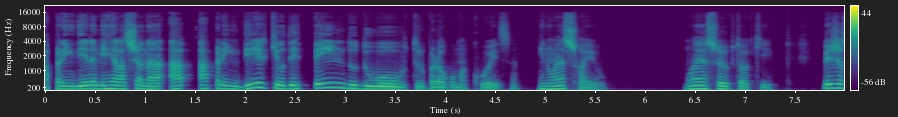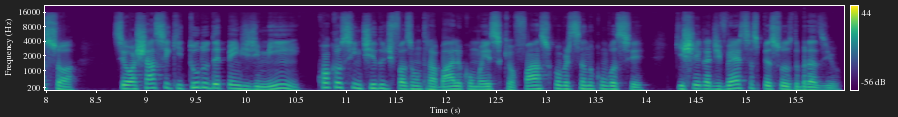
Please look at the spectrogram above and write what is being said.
Aprender a me relacionar. A aprender que eu dependo do outro para alguma coisa. E não é só eu. Não é só eu que estou aqui. Veja só, se eu achasse que tudo depende de mim, qual é o sentido de fazer um trabalho como esse que eu faço conversando com você, que chega a diversas pessoas do Brasil?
